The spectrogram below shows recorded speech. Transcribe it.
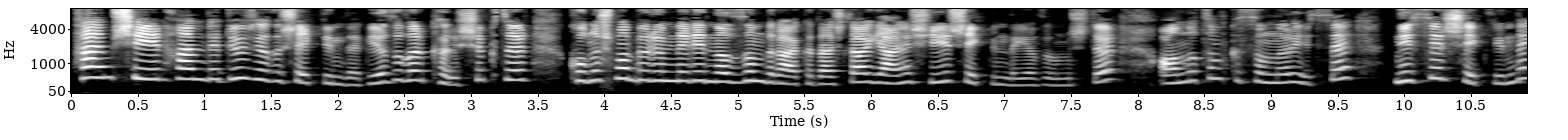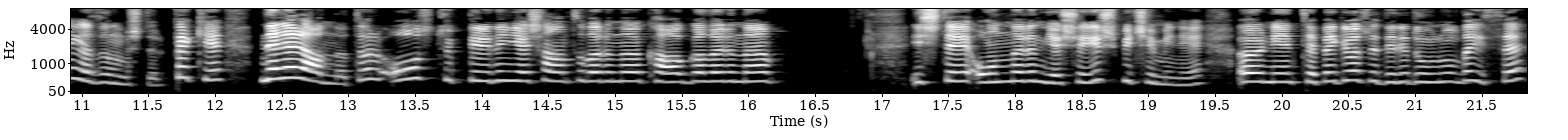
Hem şiir hem de düz yazı şeklinde yazıları karışıktır. Konuşma bölümleri nazımdır arkadaşlar. Yani şiir şeklinde yazılmıştır. Anlatım kısımları ise nesir şeklinde yazılmıştır. Peki neler anlatır? Oğuz Türklerinin yaşantılarını, kavgalarını, işte onların yaşayış biçimini, örneğin Tepegöz ve Deli Dumrul'da ise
